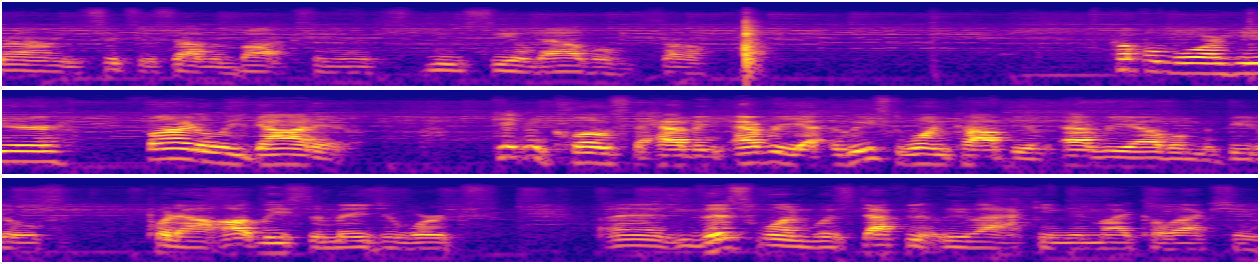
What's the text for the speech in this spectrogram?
around six or seven bucks in this new sealed album. So a couple more here. Finally got it. Getting close to having every, at least one copy of every album the Beatles put out, at least the major works. And this one was definitely lacking in my collection.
